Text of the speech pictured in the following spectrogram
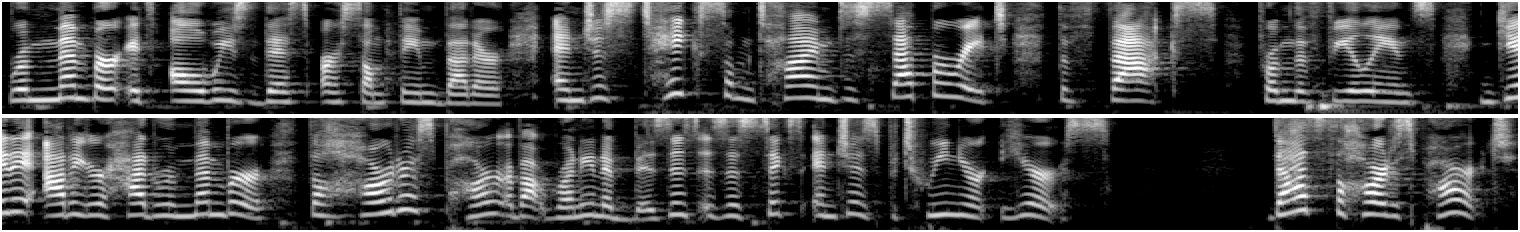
Remember, it's always this or something better. And just take some time time to separate the facts from the feelings. Get it out of your head. Remember, the hardest part about running a business is the six inches between your ears. That's the hardest part.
